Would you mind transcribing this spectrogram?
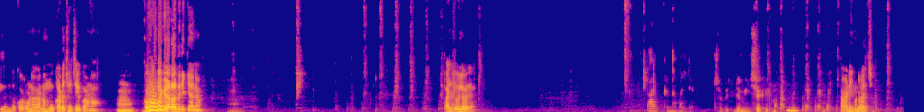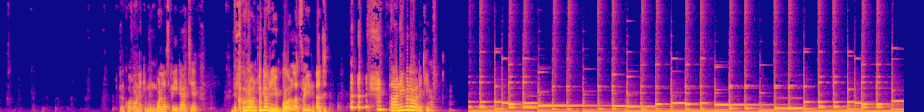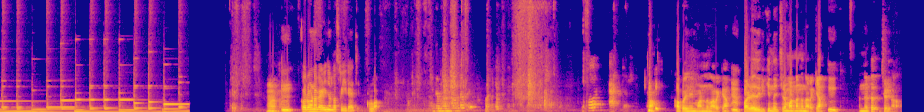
ഇതെന്തോ കൊറോണ കാരണം മൂക്ക് അടച്ചു വെച്ചേക്കുവാണോ ഉം. കൊറോണ കയറാതിരിക്കാനോ പല്ല് പോലെ വരാ. പറക്കണ പല്ല്. വലിയ മീശയൊക്കെ താടിയും കൂടെ വരച്ചോ. ഇത് കൊറോണയ്ക്ക് മുമ്പുള്ള ശ്രീരാജ്. ഇത് കൊറോണ കഴിയുമ്പോൾ ഉള്ള ശ്രീരാജ്. താടിയും കൂടെ വരയ്ക്കും. കൊറോണ കഴിഞ്ഞുള്ള ശ്രീരാജ് കൊള്ളാം. ആ അപ്പൊ ഇനി മണ്ണ് നിറയ്ക്കാം. പഴയതിരിക്കുന്ന ഇച്ചിരി മണ്ണങ്ങ് നിറയ്ക്കാം. എന്നിട്ട് ചെടി നടാം.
